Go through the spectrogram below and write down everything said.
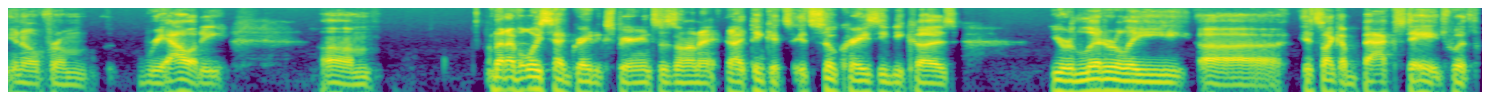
you know, from reality. Um, but I've always had great experiences on it. And I think it's it's so crazy because you're literally uh it's like a backstage with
